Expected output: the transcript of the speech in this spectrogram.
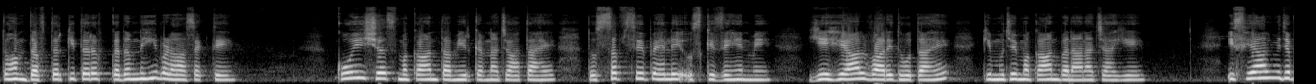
تو ہم دفتر کی طرف قدم نہیں بڑھا سکتے۔ کوئی شخص مکان تعمیر کرنا چاہتا ہے تو سب سے پہلے اس کے ذہن میں یہ خیال وارد ہوتا ہے کہ مجھے مکان بنانا چاہیے۔ اس خیال میں جب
